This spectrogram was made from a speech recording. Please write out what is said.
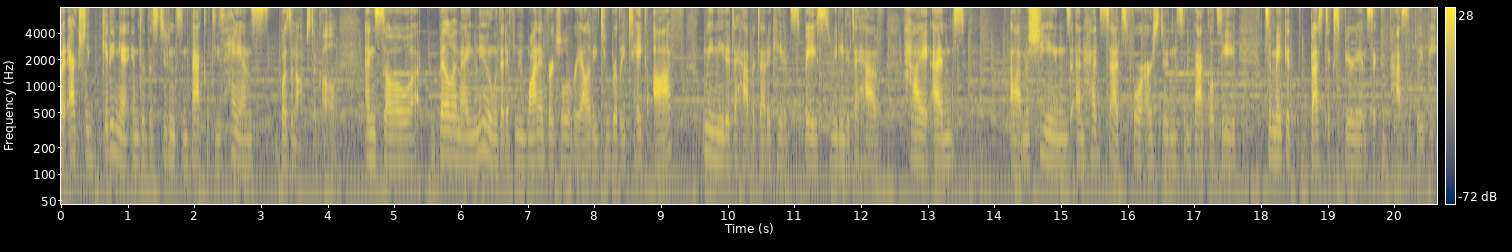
but actually getting it into the students and faculty's hands was an obstacle. And so Bill and I knew that if we wanted virtual reality to really take off, we needed to have a dedicated space. We needed to have high end uh, machines and headsets for our students and faculty to make it the best experience it could possibly be.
